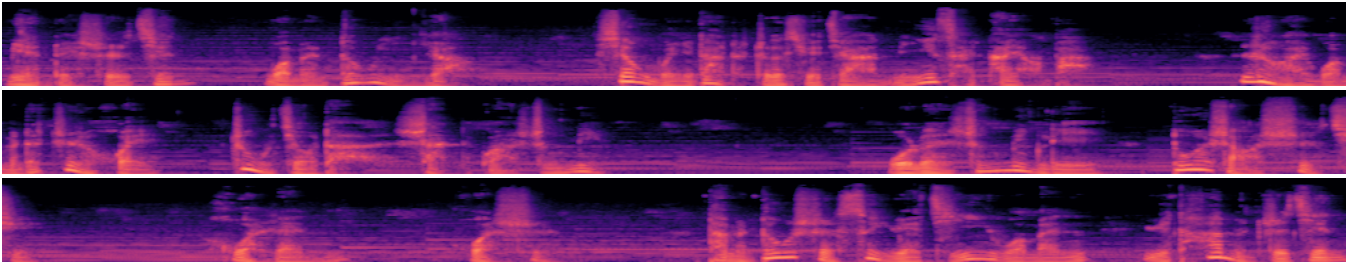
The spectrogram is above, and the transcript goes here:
面对时间，我们都一样，像伟大的哲学家尼采那样吧，热爱我们的智慧铸就的闪光生命。无论生命里多少逝去，或人，或事，他们都是岁月给予我们与他们之间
